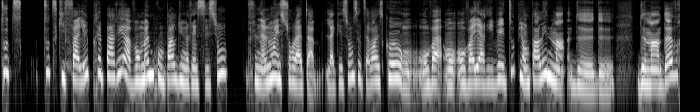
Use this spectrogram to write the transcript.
tout ce qu'il fallait préparer avant même qu'on parle d'une récession finalement est sur la table. La question, c'est de savoir est-ce qu'on on va, on, va y arriver et tout. Puis on parlait de main de, de, de main d'œuvre.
